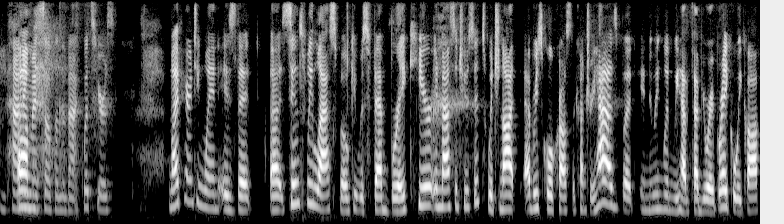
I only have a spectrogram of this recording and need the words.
I'm patting Um, myself on the back. What's yours? My parenting win is that uh, since we last spoke, it was Feb break here in Massachusetts, which not every school across the country has, but in New England we have February break, a week off.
